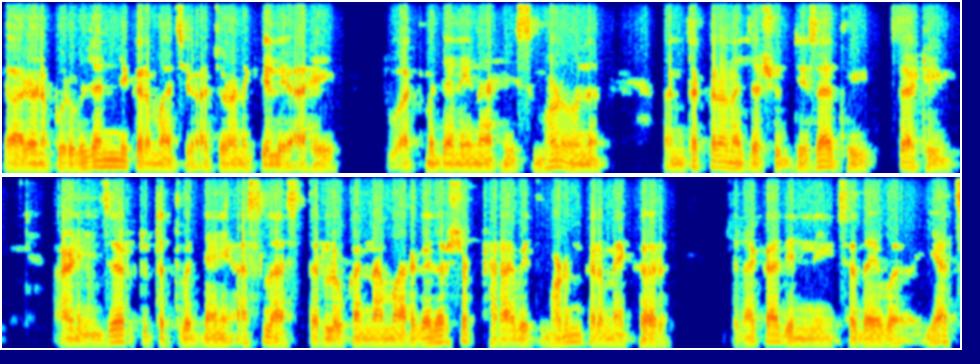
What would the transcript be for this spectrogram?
कारण पूर्वजांनी कर्माचे आचरण केले आहे. तू आत्मज्ञानी नाहीस म्हणून अंतकरणाच्या शुद्धीसाठी साठी. आणि जर तू तत्वज्ञानी असलास तर लोकांना मार्गदर्शक ठरावीत म्हणून कर्मे कर. जनकादींनी सदैव याच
